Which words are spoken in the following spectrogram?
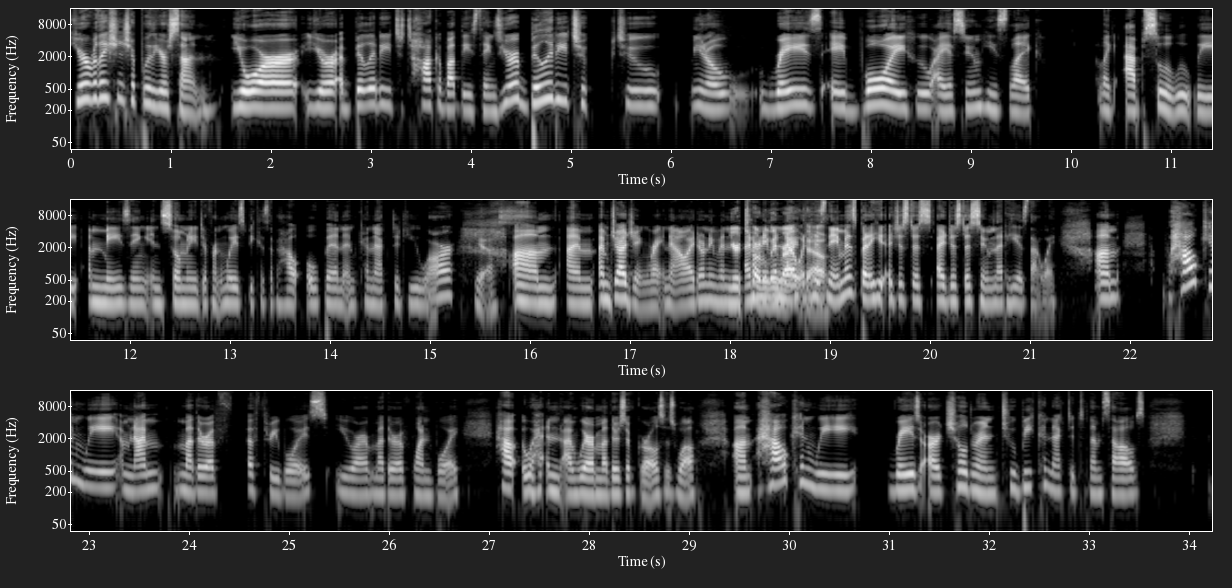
Your relationship with your son, your your ability to talk about these things, your ability to to you know raise a boy who I assume he's like like absolutely amazing in so many different ways because of how open and connected you are. Yes. Um, I'm I'm judging right now. I don't even You're I don't totally even know what though. his name is, but he, I just I just assume that he is that way. Um, how can we? I mean, I'm mother of of three boys. You are mother of one boy. How and uh, we're mothers of girls as well. Um, how can we raise our children to be connected to themselves?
